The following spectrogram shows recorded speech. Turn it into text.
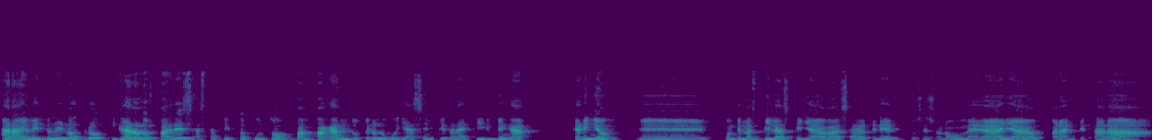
ahora me meto en el otro. Y claro, los padres hasta cierto punto van pagando, pero luego ya se empiezan a decir, venga, cariño, eh, ponte las pilas que ya vas a tener, pues eso, ¿no? Una edad ya para empezar a,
